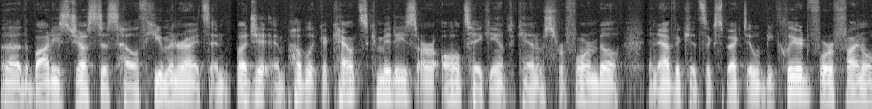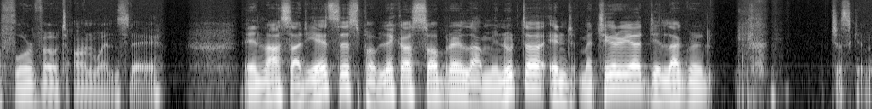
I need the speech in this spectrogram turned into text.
Uh, the body's Justice, Health, Human Rights, and Budget and Public Accounts committees are all taking up the cannabis reform bill, and advocates expect it will be cleared for a final floor vote on Wednesday. En las audiencias públicas sobre la minuta en materia de la... Just kidding.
